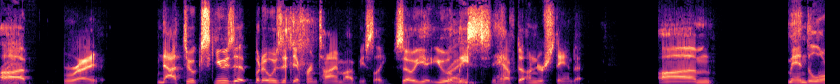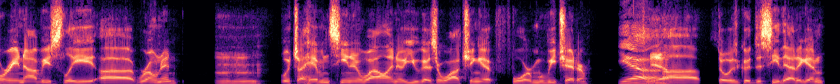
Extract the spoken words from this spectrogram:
Uh, Right. not to excuse it, but it was a different time, obviously. So you, you Right. at least have to understand it. Um, Mandalorian, obviously, uh, Ronin, hmm which I haven't seen in a while. I know you guys are watching it for Movie Chatter. yeah, Yeah. Uh, so it was good to see that again.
